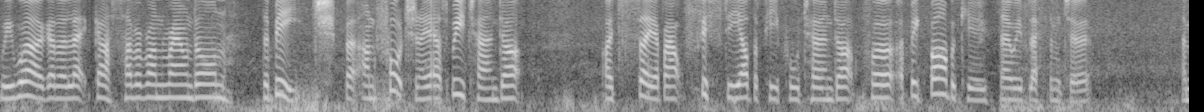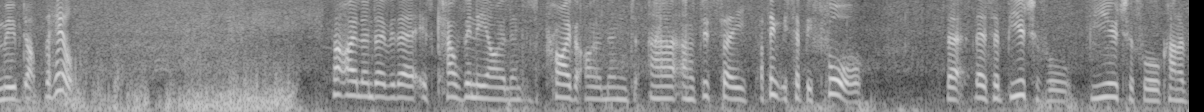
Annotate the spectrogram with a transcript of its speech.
We were going to let Gus have a run round on the beach, but unfortunately, as we turned up, I'd say about 50 other people turned up for a big barbecue. There we've left them to it and moved up the hill. That island over there is Calivigny Island. It's a private island uh, and I did say, I think we said before that there's a beautiful, beautiful kind of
